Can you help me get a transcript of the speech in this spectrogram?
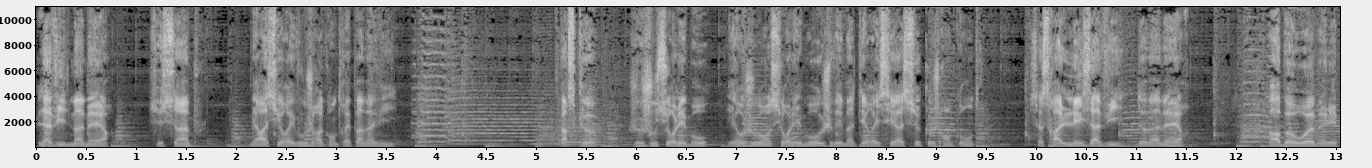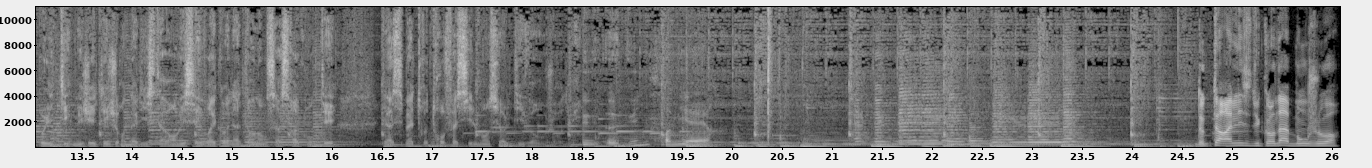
La vie de ma mère, c'est simple, mais rassurez-vous, je raconterai pas ma vie. Parce que je joue sur les mots, et en jouant sur les mots, je vais m'intéresser à ceux que je rencontre. Ça sera les avis de ma mère. Ah bah ouais, mais les politiques, mais j'étais journaliste avant, mais c'est vrai qu'on a tendance à se raconter à se mettre trop facilement sur le divan aujourd'hui. Euh, Une première. Docteur Alice Ducanda, bonjour.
